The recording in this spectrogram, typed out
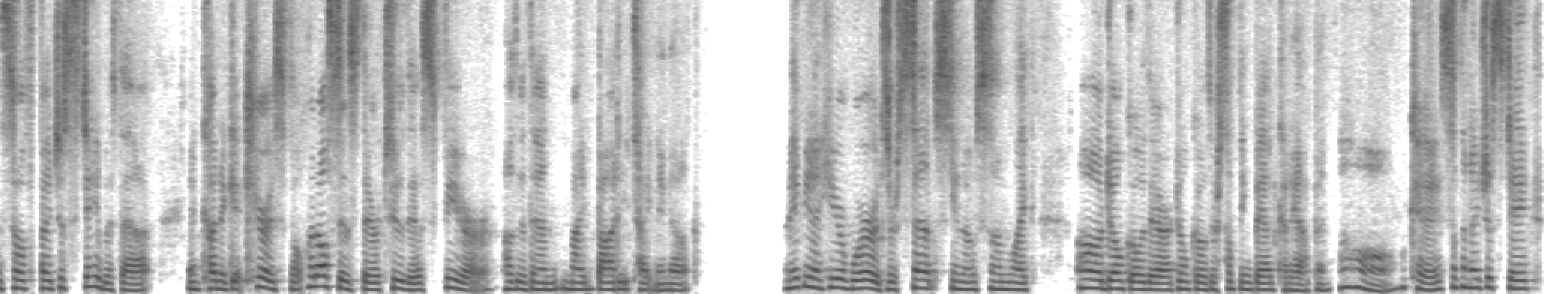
And so if I just stay with that, and kind of get curious about what else is there to this fear other than my body tightening up. Maybe I hear words or sense, you know, some like, oh, don't go there, don't go there, something bad could happen. Oh, okay. So then I just stay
